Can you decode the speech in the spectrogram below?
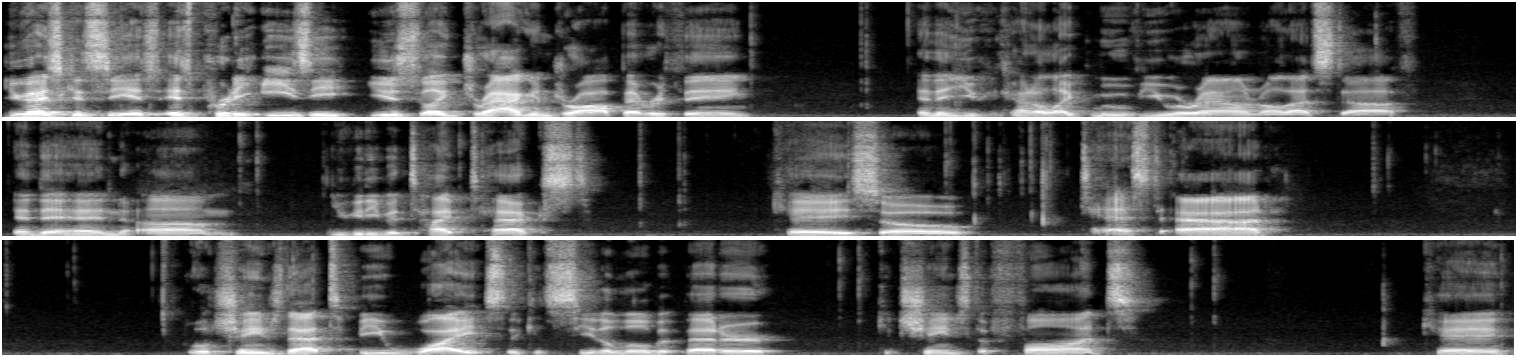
You guys can see it's it's pretty easy. You just like drag and drop everything, and then you can kind of like move you around and all that stuff. And then um, you can even type text. Okay, so test ad. We'll change that to be white so they can see it a little bit better. You can change the font. Okay,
